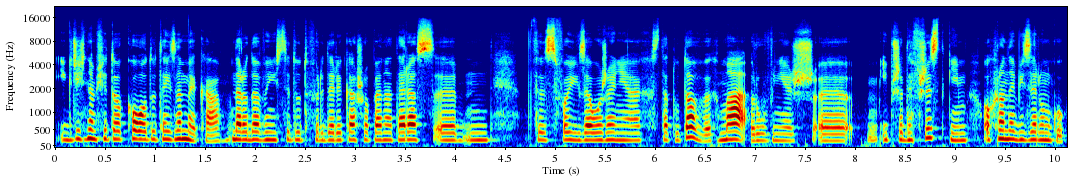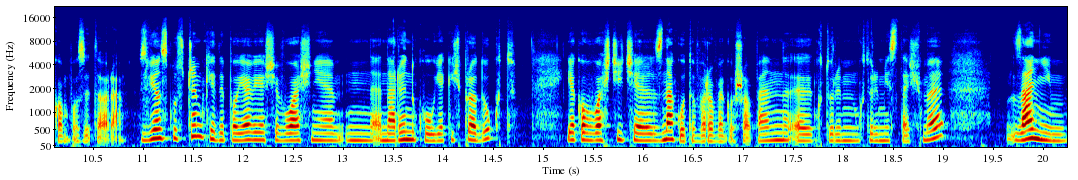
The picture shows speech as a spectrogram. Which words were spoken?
I gdzieś nam się to koło tutaj zamyka. Narodowy Instytut Fryderyka Chopina teraz w swoich założeniach statutowych ma również i przede wszystkim ochronę wizerunku kompozytora. W związku z czym, kiedy pojawia się właśnie na rynku jakiś produkt, jako właściciel znaku towarowego Chopin, którym, którym jesteśmy, zanim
